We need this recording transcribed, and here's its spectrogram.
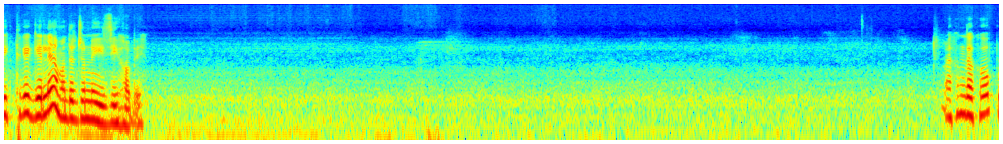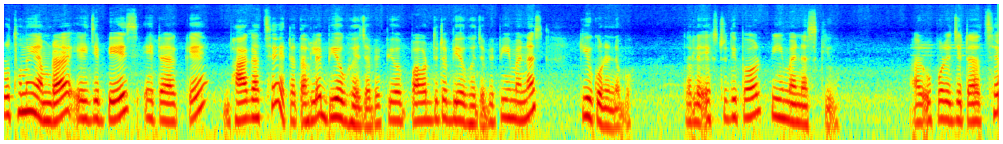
দিক থেকে গেলে আমাদের জন্য ইজি হবে। এখন দেখো, প্রথমেই আমরা এই যে বেজ এটাকে ভাগ আছে, এটা তাহলে বিয়োগ হয়ে যাবে। পিও পাওয়ার দুটো বিয়োগ হয়ে যাবে। পি মাইনাস কিউ করে নেব। তাহলে X to the power P minus Q আর উপরে যেটা আছে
